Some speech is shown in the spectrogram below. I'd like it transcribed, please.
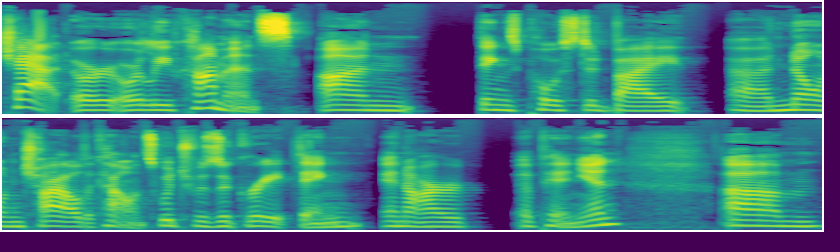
chat or, or leave comments on things posted by uh, known child accounts, which was a great thing in our opinion. Um,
